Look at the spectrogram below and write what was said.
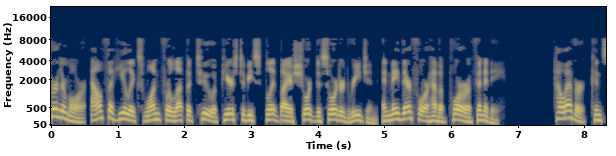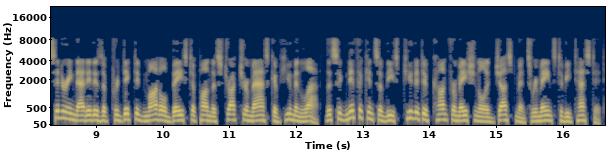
Furthermore, alpha helix 1 for LEPA2 appears to be split by a short disordered region, and may therefore have a poorer affinity. However, considering that it is a predicted model based upon the structure mask of human LEP, the significance of these putative conformational adjustments remains to be tested.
